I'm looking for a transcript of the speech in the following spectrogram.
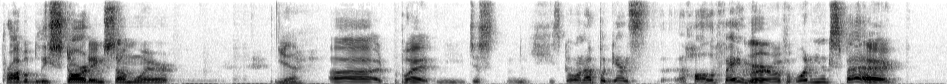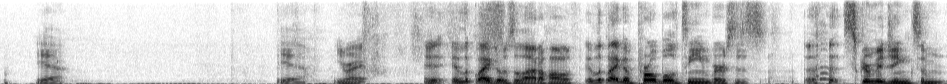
probably starting somewhere. Yeah. Uh, but just he's going up against a Hall of Famer. What do you expect? Yeah. Yeah, you're right. It, it looked like it was a lot of Hall of. It looked like a Pro Bowl team versus scrimmaging some,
